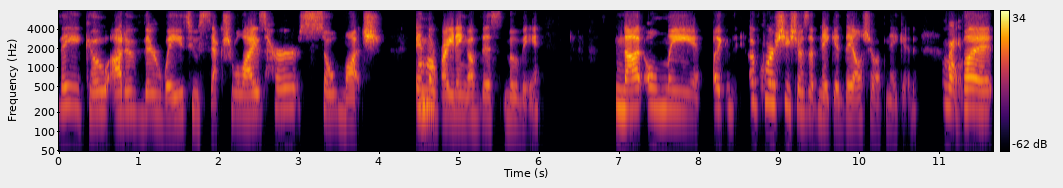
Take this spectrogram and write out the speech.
they go out of their way to sexualize her so much in the mm-hmm. writing of this movie. Not only, like, of course, she shows up naked, they all show up naked. Right. But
